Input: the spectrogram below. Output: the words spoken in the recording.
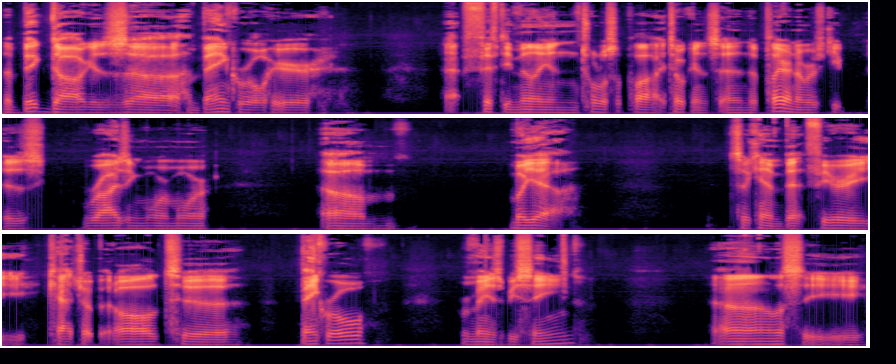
The big dog is uh, bankroll here at 50 million total supply tokens, and the player numbers keep is rising more and more. Um, but yeah, so can Bet Fury catch up at all to bankroll? Remains to be seen. Uh, let's see.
